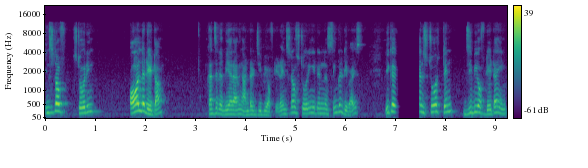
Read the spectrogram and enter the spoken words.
instead of storing all the data consider we are having 100 GB of data. Instead of storing it in a single device, you can store 10 GB of data in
